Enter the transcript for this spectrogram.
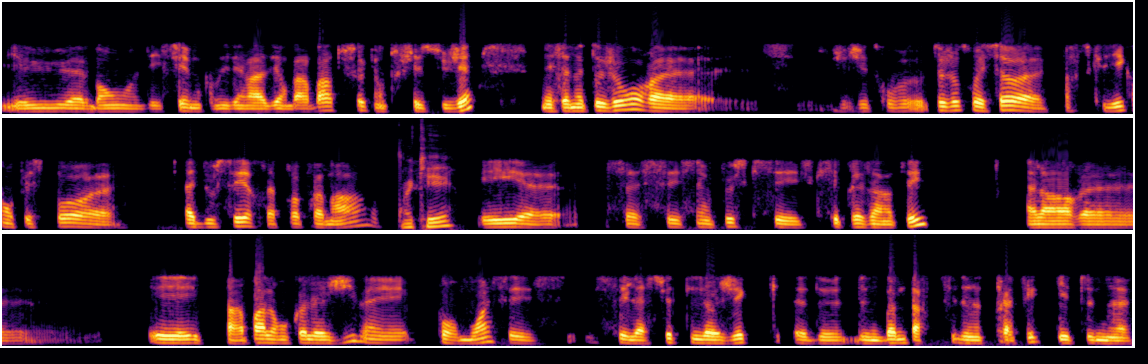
Il y a eu bon des films comme Les Invasions barbares, tout ça qui ont touché le sujet mais ça m'a toujours, euh, j'ai toujours trouvé ça euh, particulier qu'on puisse pas euh, adoucir sa propre mort. OK. Et c'est un peu ce qui s'est présenté. Alors, et par rapport à l'oncologie, ben, pour moi, c'est la suite logique d'une bonne partie de notre pratique, qui est une,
